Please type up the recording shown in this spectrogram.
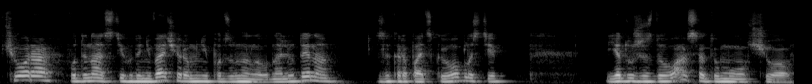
Вчора, в 11 годині вечора, мені подзвонила одна людина з Закарпатської області. Я дуже здивувався, тому що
